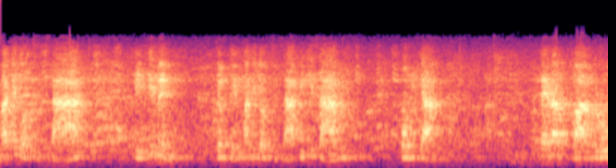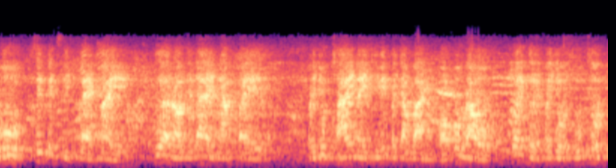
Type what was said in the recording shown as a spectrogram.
มัธยมศึกษาปีที่หนึ่งจนถึงมัธยมศึกษาปีที่สาม คงจะได้รับความรู้ซึ่งเป็นสิ่งแปลกใหม่ เพื่อเราจะได้นำไปประยุกต์ใช้ในชีวิตประจำวันของพวกเราเพื่อให้เกิดประโยชน์สูงสุดต่อ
